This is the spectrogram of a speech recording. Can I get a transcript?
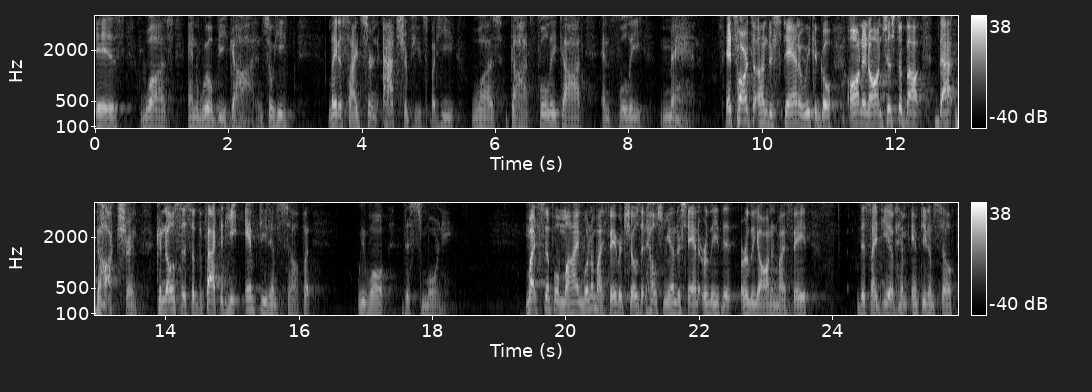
is, was, and will be God. And so he laid aside certain attributes, but he was God, fully God and fully man. It's hard to understand, and we could go on and on just about that doctrine, kenosis, of the fact that he emptied himself, but we won't this morning. My Simple Mind, one of my favorite shows that helps me understand early, early on in my faith, this idea of him emptying himself.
